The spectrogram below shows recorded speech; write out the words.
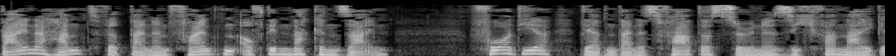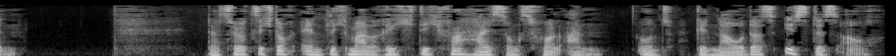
Deine Hand wird deinen Feinden auf dem Nacken sein. Vor dir werden deines Vaters Söhne sich verneigen. Das hört sich doch endlich mal richtig verheißungsvoll an. Und genau das ist es auch.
